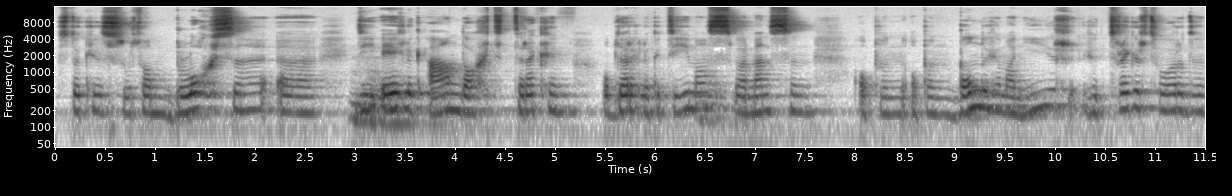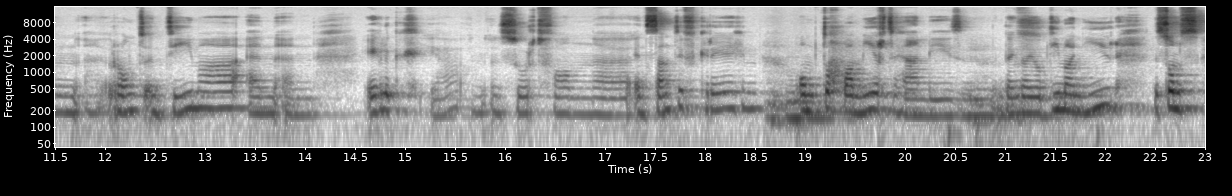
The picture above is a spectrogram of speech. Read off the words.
stukjes, soort van blogs, uh, die mm-hmm. eigenlijk aandacht trekken op dergelijke thema's, waar mensen op een, op een bondige manier getriggerd worden rond een thema en, en eigenlijk ja, een, een soort van uh, incentive krijgen mm-hmm. om toch wat meer te gaan lezen. Ik denk dat je op die manier, soms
